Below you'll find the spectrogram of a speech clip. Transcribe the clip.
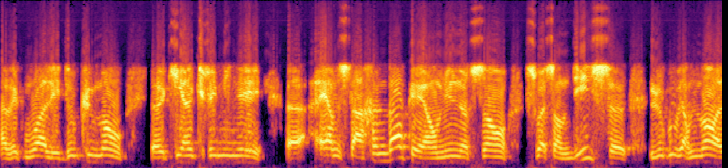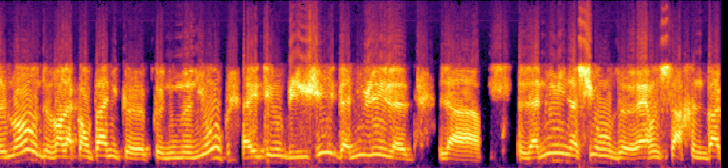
avec moi les documents euh, qui incriminaient euh, Ernst Achenbach, et en 1960, 70, euh, le gouvernement allemand, devant la campagne que, que nous menions, a été obligé d'annuler la, la, la, nomination de Ernst Achenbach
